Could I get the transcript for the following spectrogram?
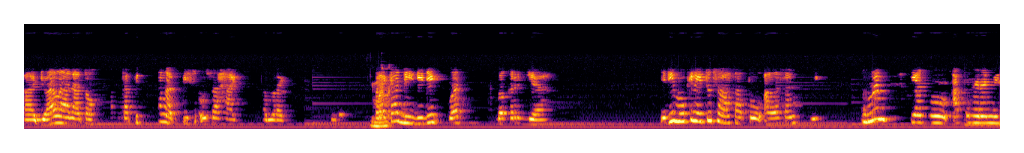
uh, jualan atau tapi kita nggak bisa usaha sama mereka. Gimana? Mereka dididik buat bekerja. Jadi mungkin itu salah satu alasan sih. Cuman yang aku heran di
